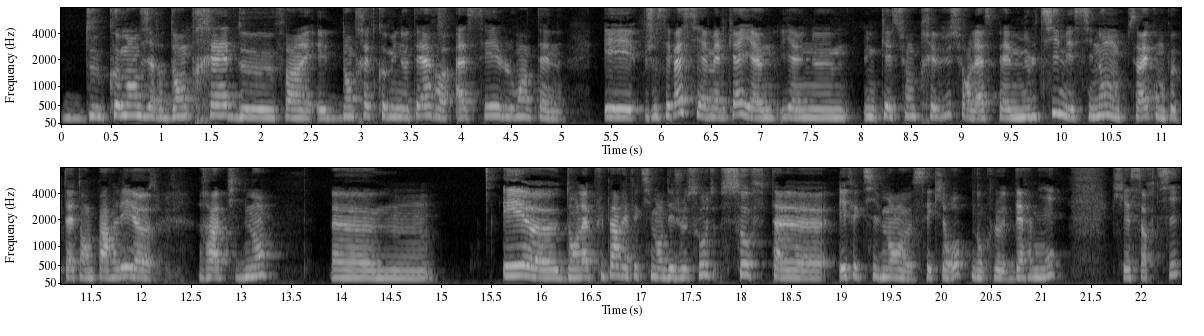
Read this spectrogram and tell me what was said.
de comment dire d'entraide enfin et d'entraide communautaire assez lointaine et je sais pas si à MLK il y a, il y a une, une question prévue sur l'aspect multi mais sinon c'est vrai qu'on peut peut-être en parler euh, rapidement Euh, et euh, dans la plupart effectivement des jeux Souls sauf euh, effectivement euh, Sekiro donc le dernier qui est sorti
